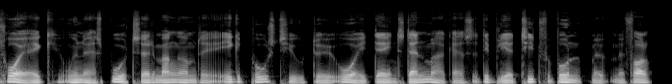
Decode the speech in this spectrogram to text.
tror jeg ikke, uden at have spurgt så er det mange om det, ikke et positivt øh, ord i dagens Danmark. Altså, det bliver tit forbundet med, med folk,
